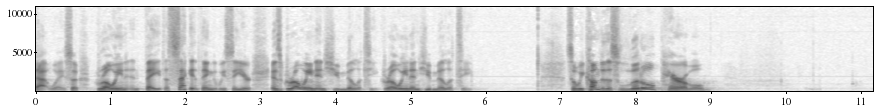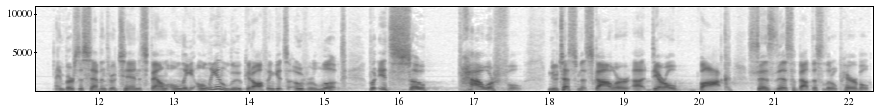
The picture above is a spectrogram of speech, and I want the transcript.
that way. So, growing in faith. The second thing that we see here is growing in humility. Growing in humility. So, we come to this little parable in verses 7 through 10. It's found only, only in Luke. It often gets overlooked, but it's so powerful. New Testament scholar uh, Darrell Bock says this about this little parable.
